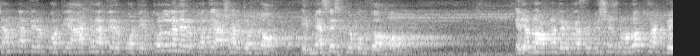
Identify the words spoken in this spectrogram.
জান্নাতের পথে, আখেরাতের পথে, কল্যাণের পথে আসার জন্য এই মেসেজ তখন দেওয়া হয়। এজন্য আপনাদের কাছে বিশেষ অনুরোধ থাকবে,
